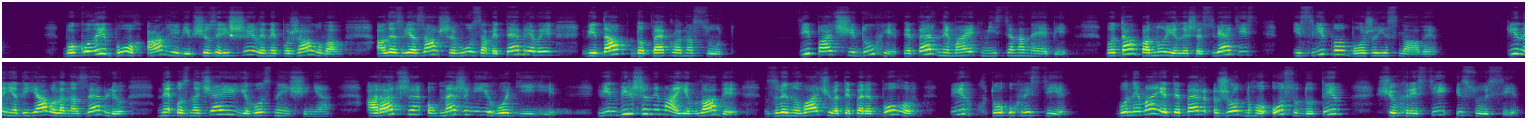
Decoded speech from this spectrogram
Бо коли Бог ангелів, що згрішили, не пожалував, але, зв'язавши вузами темряви, віддав до пекла на суд. Ці падші духи тепер не мають місця на небі, бо там панує лише святість і світло Божої слави. Скинення диявола на землю не означає його знищення, а радше обмежені його дії. Він більше не має влади звинувачувати перед Богом тих, хто у Христі, бо немає тепер жодного осуду тим, що в Христі Ісусі.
